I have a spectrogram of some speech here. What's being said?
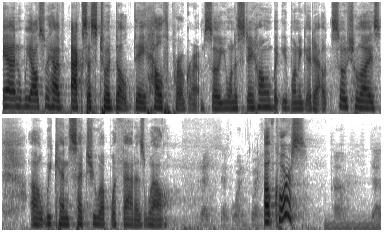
And we also have access to adult day health programs. So you want to stay home, but you want to get out, socialize. Uh, we can set you up with that as well. Of course. Um, does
